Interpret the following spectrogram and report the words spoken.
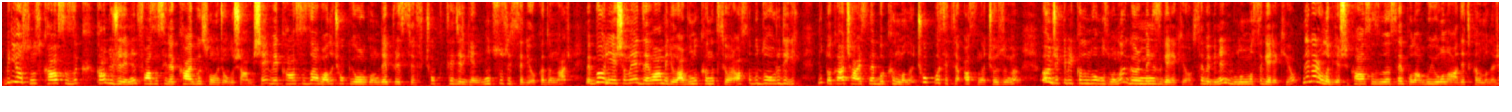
Biliyorsunuz kansızlık kan hücrelerinin fazlasıyla kaybı sonucu oluşan bir şey ve kansızlığa bağlı çok yorgun, depresif, çok tedirgin, mutsuz hissediyor kadınlar ve böyle yaşamaya devam ediyorlar. Bunu kanıksıyorlar. Aslında bu doğru değil. Mutlaka çaresine bakılmalı. Çok basit aslında çözümü. Öncelikle bir kadın doğum uzmanına görünmeniz gerekiyor. Sebebinin bulunması gerekiyor. Neler olabilir kansızlığa sebep olan bu yoğun adet kanamaları?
